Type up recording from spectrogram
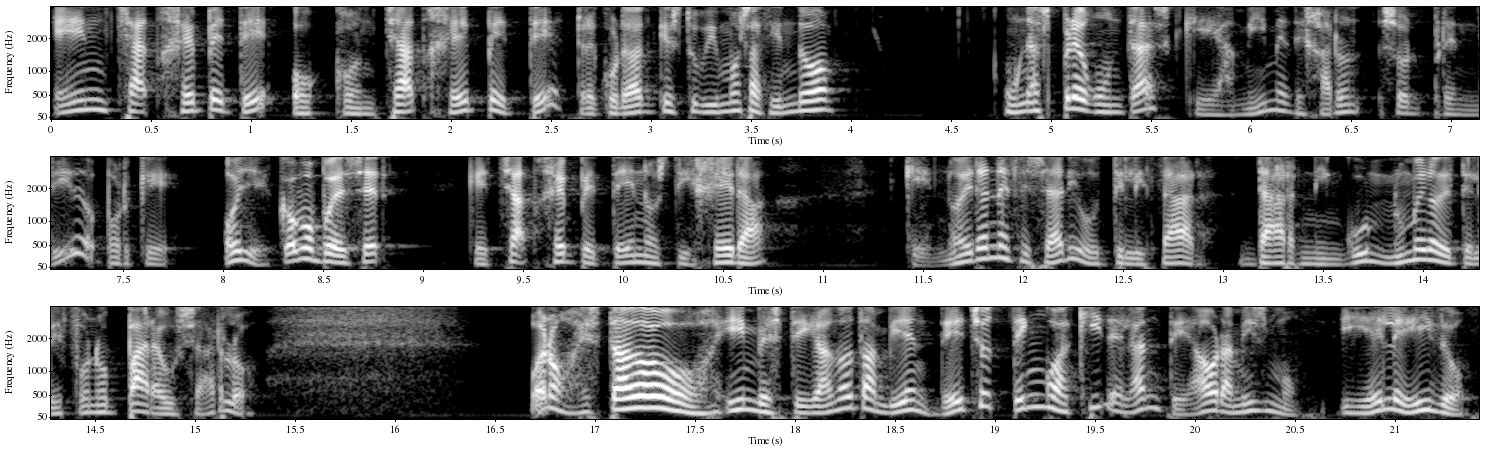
en ChatGPT o con ChatGPT. Recordad que estuvimos haciendo unas preguntas que a mí me dejaron sorprendido, porque, oye, ¿cómo puede ser que ChatGPT nos dijera que no era necesario utilizar, dar ningún número de teléfono para usarlo? Bueno, he estado investigando también. De hecho, tengo aquí delante ahora mismo y he leído,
